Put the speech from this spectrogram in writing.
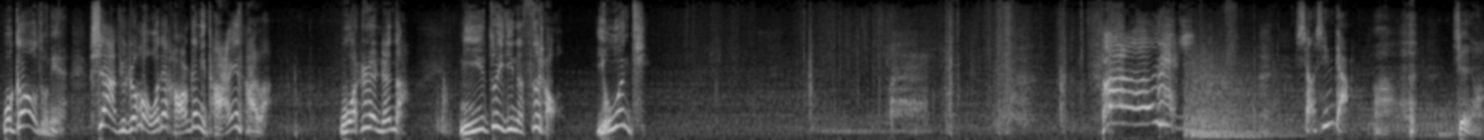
我告诉你，下去之后我得好好跟你谈一谈了。我是认真的，你最近的思潮有问题。小心点儿啊！谢谢啊。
